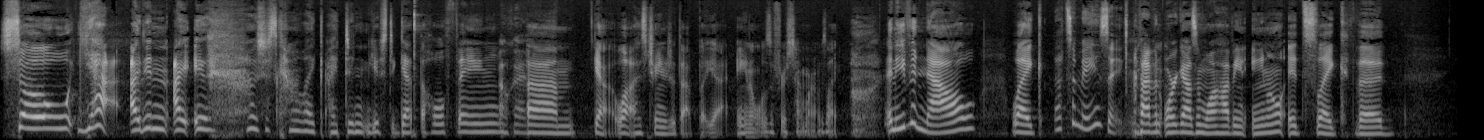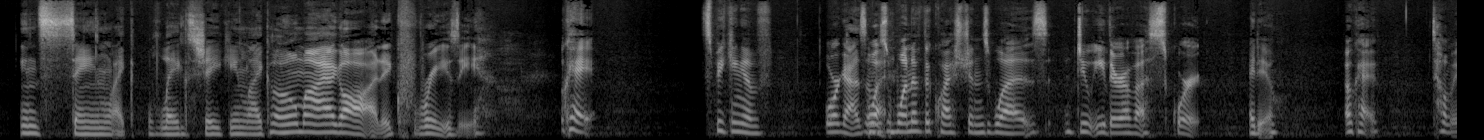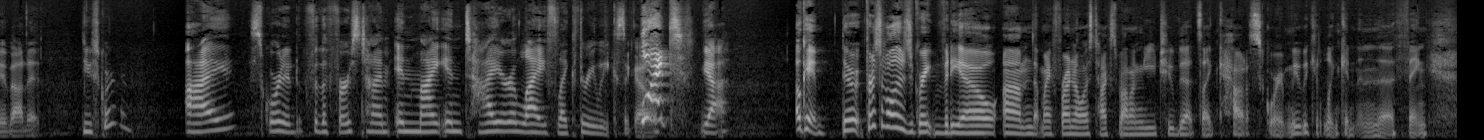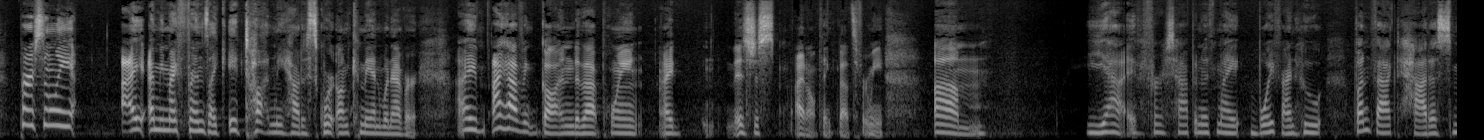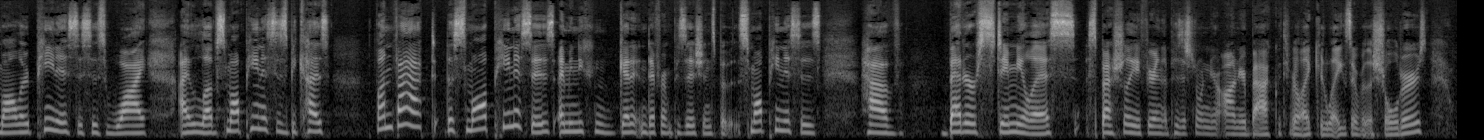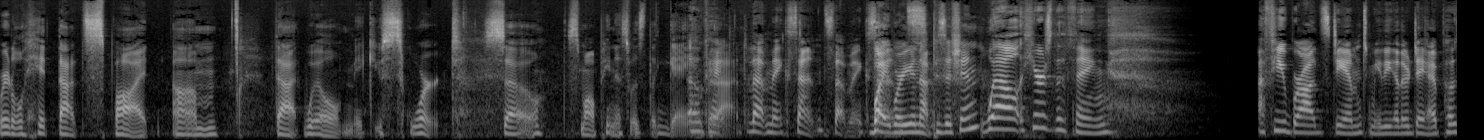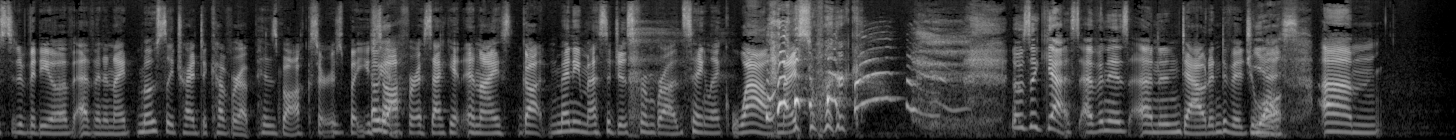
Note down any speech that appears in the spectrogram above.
so yeah, I didn't. I it, I was just kind of like I didn't used to get the whole thing. Okay. Um. Yeah, a lot has changed with that, but yeah, anal was the first time where I was like, and even now, like That's amazing. if I have an orgasm while having anal, it's like the insane like legs shaking like oh my god crazy Okay. Speaking of orgasms, What? one of the questions was, do either of us squirt? i do Okay. Tell me about it. Do you squirt? I squirted for the first time in my entire life like three weeks ago. What? Yeah. Okay, there. First of all, there's a great video um, that my friend always talks about on YouTube. That's like how to squirt. Maybe we could link it in the thing. Personally, I, I mean, my friend's like it taught me how to squirt on command whenever. I, I haven't gotten to that point. I, it's just I don't think that's for me. Um, yeah, it first happened with my boyfriend, who, fun fact, had a smaller penis. This is why I love small penises because, fun fact, the small penises, I mean, you can get it in different positions, but small penises have better stimulus, especially if you're in the position when you're on your back with your like your legs over the shoulders, where it'll hit that spot um, that will make you squirt. So, the small penis was the game. Okay. that. That makes sense. That makes Wait, sense. were you in that position? Well, here's the thing. A few broads DM'd me the other day. I posted a video of Evan, and I mostly tried to cover up his boxers, but you Oh, saw yeah. for a second, and I got many messages from broads saying like, "Wow, nice work." And I was like, "Yes, Evan is an endowed individual." Yes. Um,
